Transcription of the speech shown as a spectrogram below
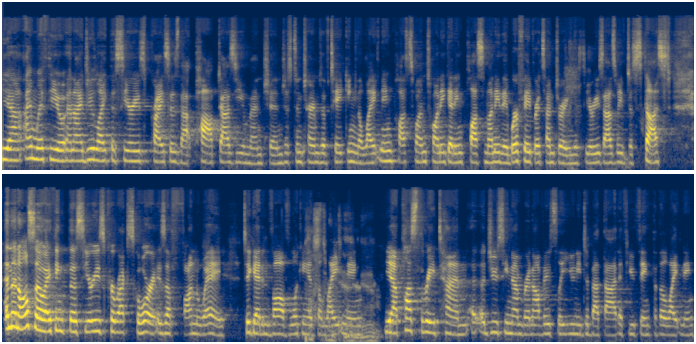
yeah, I'm with you. And I do like the series prices that popped, as you mentioned, just in terms of taking the Lightning plus 120, getting plus money. They were favorites entering the series, as we've discussed. And then also, I think the series correct score is a fun way to get involved looking plus at the Lightning. Yeah. yeah, plus 310, a, a, juicy number. And obviously, you need to bet that if you think that the Lightning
